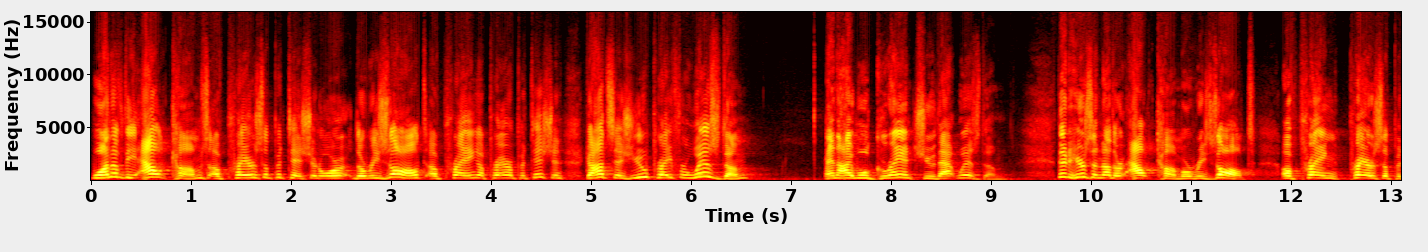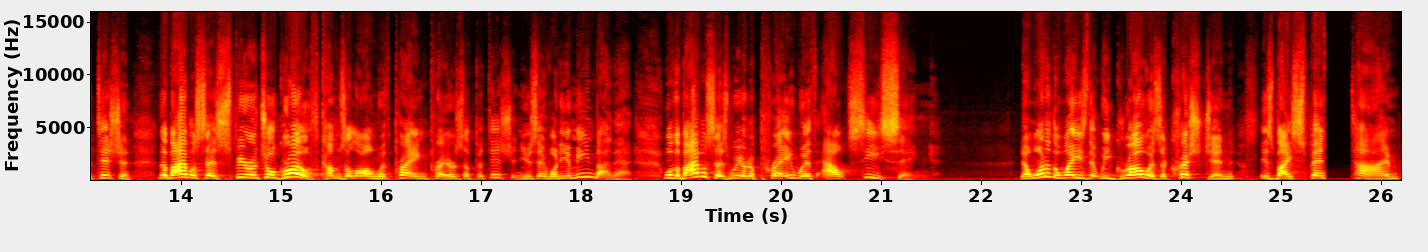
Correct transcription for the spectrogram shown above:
One of the outcomes of prayers of petition, or the result of praying a prayer of petition, God says, You pray for wisdom, and I will grant you that wisdom. Then here's another outcome or result of praying prayers of petition. The Bible says spiritual growth comes along with praying prayers of petition. You say, What do you mean by that? Well, the Bible says we are to pray without ceasing. Now, one of the ways that we grow as a Christian is by spending time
